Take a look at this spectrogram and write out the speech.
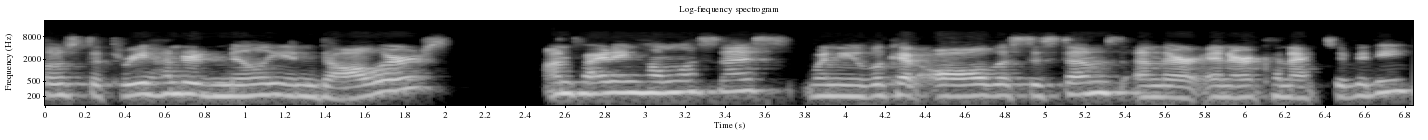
close to $300 million on fighting homelessness when you look at all the systems and their interconnectivity.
